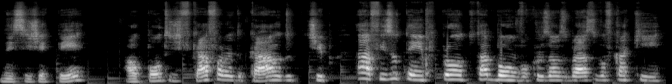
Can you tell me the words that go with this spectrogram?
nesse GP, ao ponto de ficar fora do carro, do tipo, ah, fiz o tempo, pronto, tá bom, vou cruzar os braços, vou ficar aqui.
